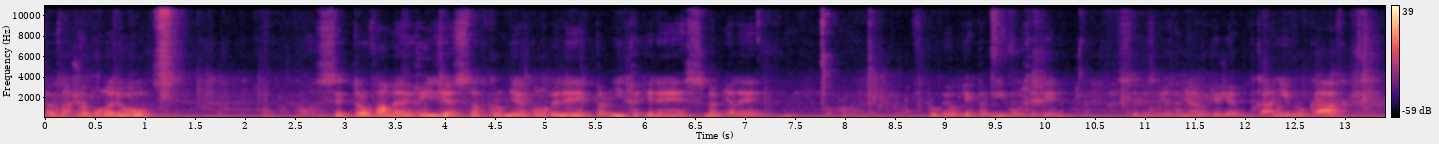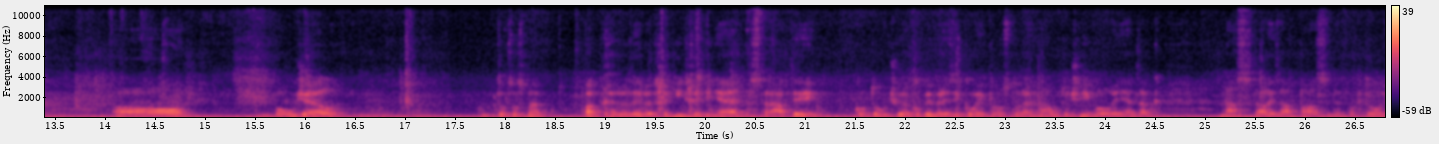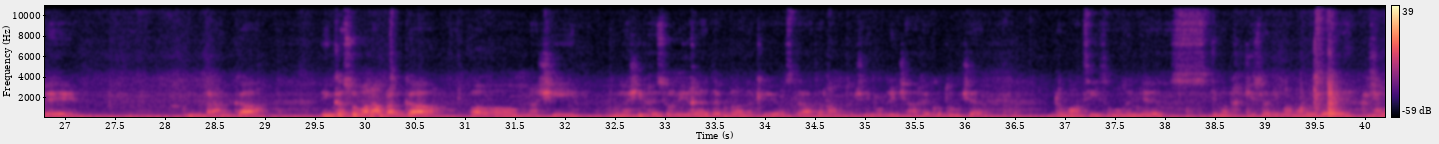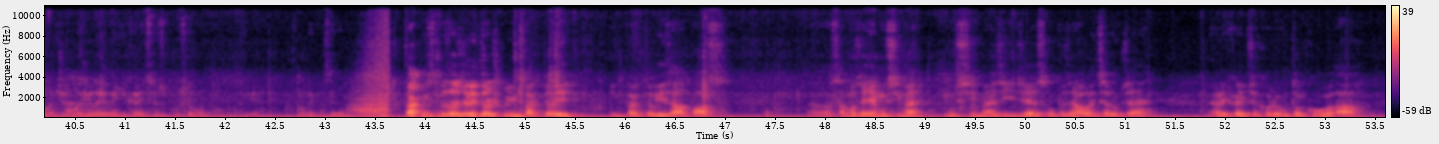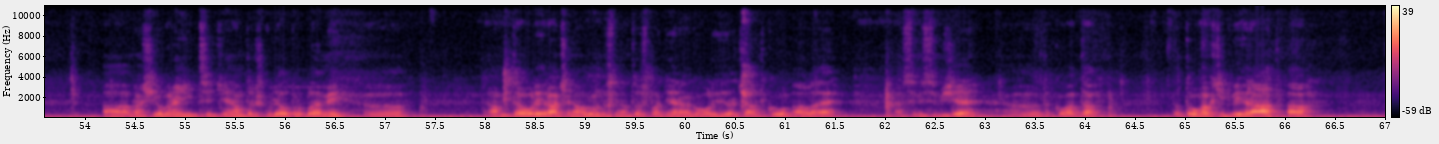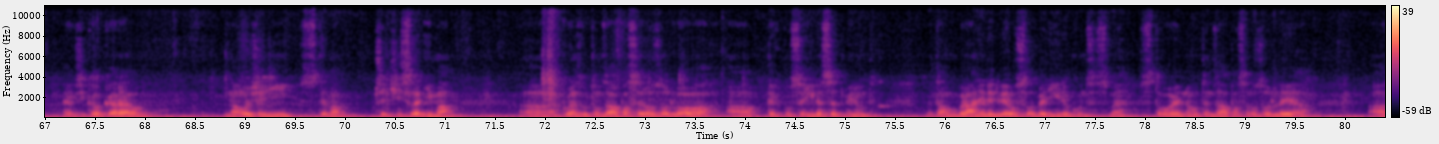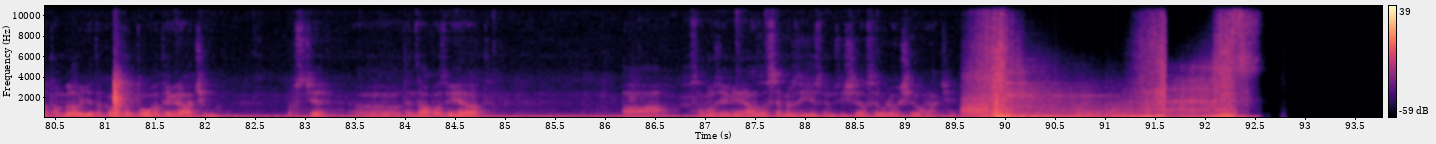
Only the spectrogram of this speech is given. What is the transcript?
Tak z našeho pohledu si troufáme říct, že snad kromě poloviny první třetiny jsme měli v průběhu těch prvních dvou třetin si myslím, že jsme měli otěže utkání v rukách. Bohužel to, co jsme pak předvedli ve třetí třetině, ztráty kotoučů jakoby v rizikových prostorech na útoční polovině, tak nás zápas, de facto i branka, inkasovaná branka v naší, v naší přesilové hře, tak byla taky ztráta na útoční modrý čáře kotouče. Domácí samozřejmě s těma přečíslenýma naložili, naložili vynikajícím způsobem. No. Takže. Tak my jsme zažili trošku impactový, impactový zápas. Eh, Samozřejmě musíme, musíme říct, že soupeř hrál velice dobře, měl rychlý přechod do útoku a, a v naší obraní třetí nám trošku dělal problémy. Nám vytahovali hráče nahoru, my jsme na to špatně reagovali z začátku, ale já si myslím, že eh, taková ta, ta touha chtít vyhrát a jak říkal Karel, naložení s těma přečísleníma eh, nakonec o tom zápase rozhodlo a, a těch posledních 10 minut jsme tam ubránili dvě oslabení, dokonce jsme z toho jednou ten zápas rozhodli a, a tam byla vidět taková ta touha těch hráčů prostě eh, ten zápas vyhrát. A samozřejmě nás zase mrzí, že jsme přišli zase u dalšího hráče.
